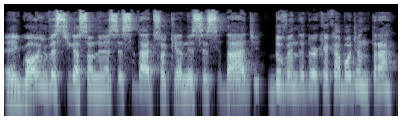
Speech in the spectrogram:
É igual investigação de necessidade, só que é a necessidade do vendedor que acabou de entrar.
